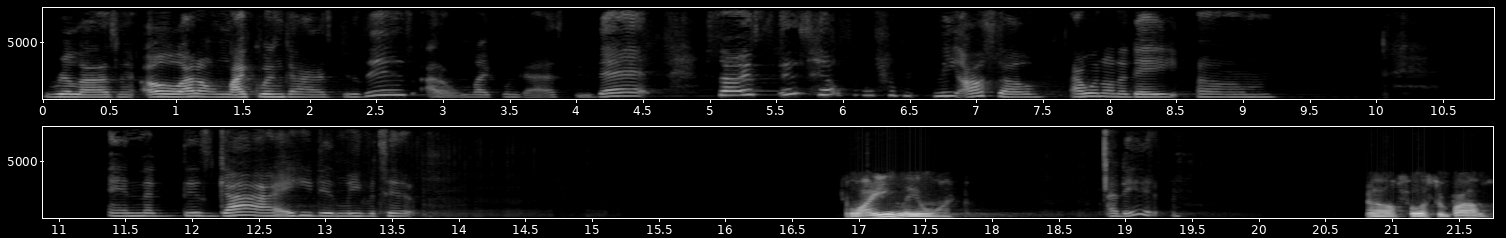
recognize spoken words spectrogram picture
realizing, oh, I don't like when guys do this. I don't like when guys do that. So it's it's helpful for me also. I went on a date, um, and the, this guy he didn't leave a tip. Why you leave one? I did. Oh, so what's the problem?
